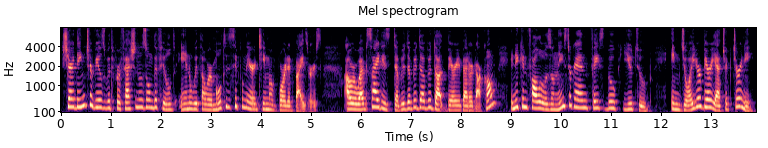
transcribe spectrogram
share the interviews with professionals on the field and with our multidisciplinary team of board advisors. Our website is www.baribetter.com and you can follow us on Instagram, Facebook, YouTube. Enjoy your bariatric journey.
